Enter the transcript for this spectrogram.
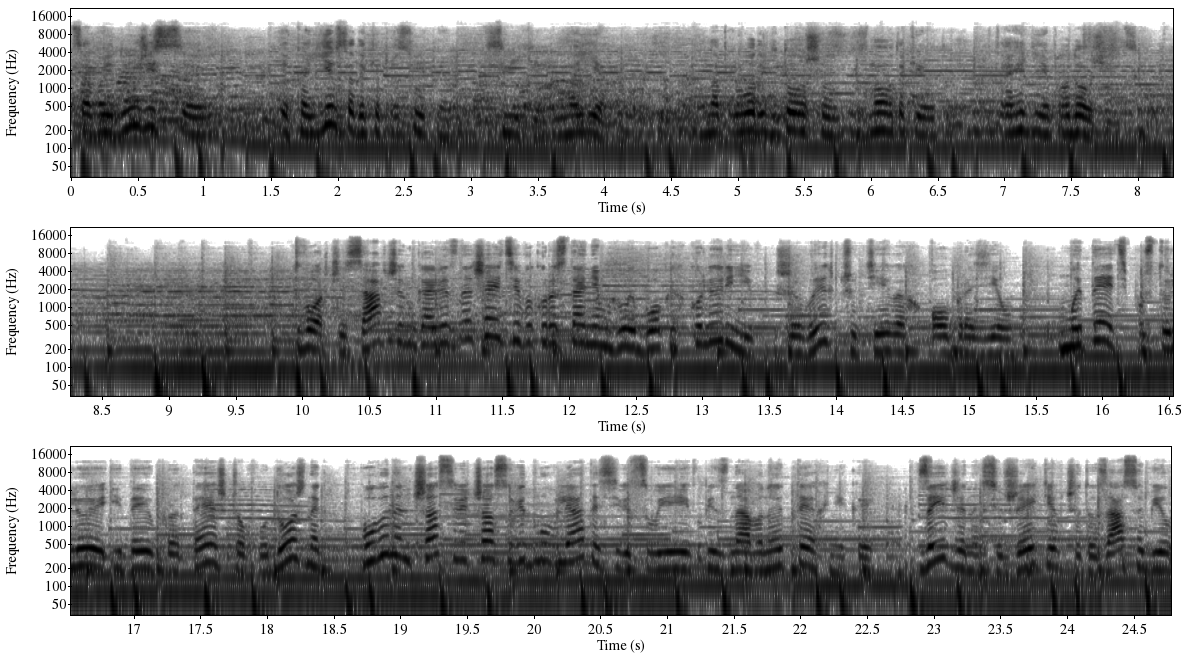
ця байдужість, яка є все-таки присутня в світі, вона є. Вона приводить до того, що знову таки трагедія продовжується. Творчість Савченка відзначається використанням глибоких кольорів, живих чуттєвих образів. Митець постулює ідею про те, що художник повинен час від часу відмовлятися від своєї впізнаваної техніки, заїджених сюжетів чи то засобів,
